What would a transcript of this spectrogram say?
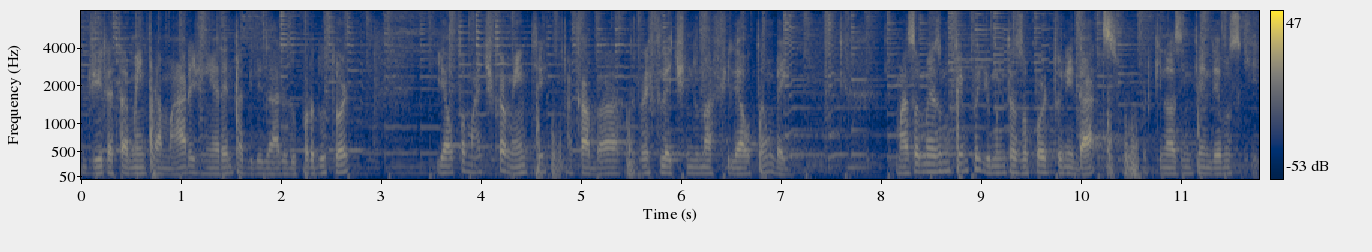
diretamente a margem e a rentabilidade do produtor e automaticamente acaba refletindo na filial também. Mas ao mesmo tempo de muitas oportunidades, porque nós entendemos que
